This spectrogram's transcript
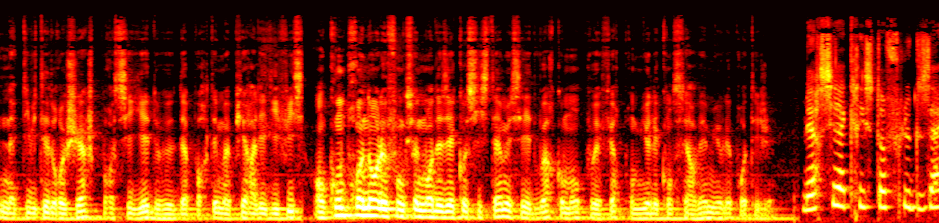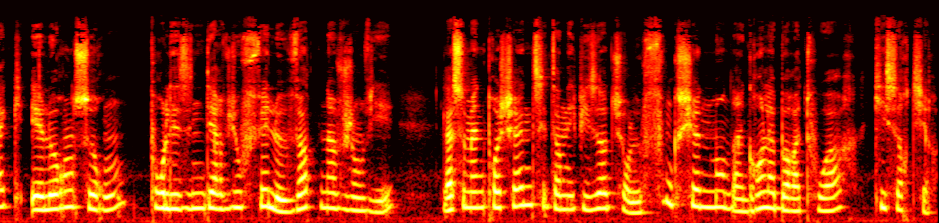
une activité de recherche pour essayer d'apporter ma pierre à l'édifice en comprenant le fonctionnement des écosystèmes, essayer de voir comment on pouvait faire pour mieux les conserver, mieux les protéger. Merci à Christophe Luxac et Laurent Seron pour les interviews faites le 29 janvier. La semaine prochaine, c'est un épisode sur le fonctionnement d'un grand laboratoire qui sortira.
